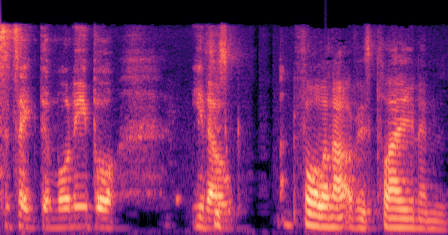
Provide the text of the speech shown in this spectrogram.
to take the money, but you know, just fallen out of his plane and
